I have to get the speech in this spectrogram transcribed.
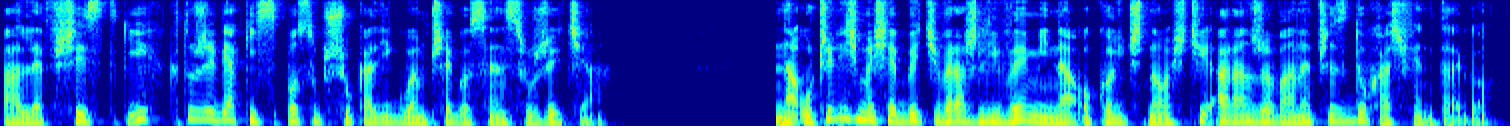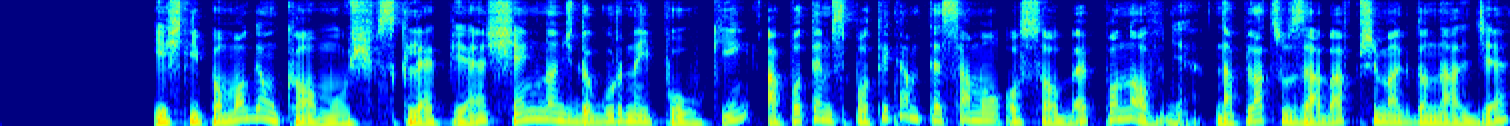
ale wszystkich, którzy w jakiś sposób szukali głębszego sensu życia. Nauczyliśmy się być wrażliwymi na okoliczności aranżowane przez Ducha Świętego. Jeśli pomogę komuś w sklepie sięgnąć do górnej półki, a potem spotykam tę samą osobę ponownie na placu zabaw przy McDonaldzie,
